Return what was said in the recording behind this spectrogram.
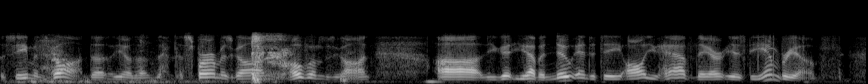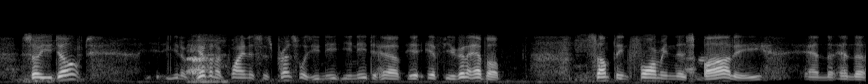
The semen's gone. The you know the, the sperm is gone. The ovum is gone. Uh, you get you have a new entity. All you have there is the embryo. So you don't, you know, given Aquinas's principles, you need you need to have if you're going to have a something forming this body, and the and the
